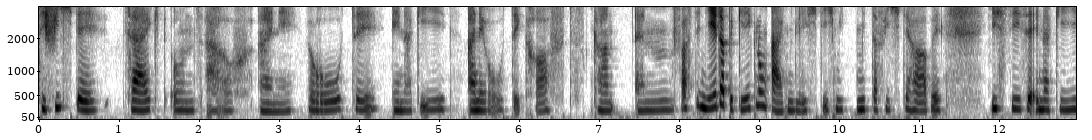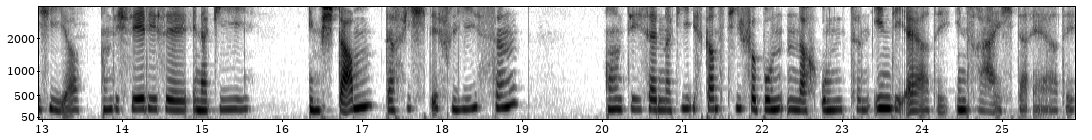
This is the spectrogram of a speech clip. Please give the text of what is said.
Die Fichte zeigt uns auch eine rote Energie, eine rote Kraft. Das kann ähm, fast in jeder Begegnung eigentlich, die ich mit, mit der Fichte habe, ist diese Energie hier. Und ich sehe diese Energie im Stamm der Fichte fließen und diese Energie ist ganz tief verbunden nach unten, in die Erde, ins Reich der Erde.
